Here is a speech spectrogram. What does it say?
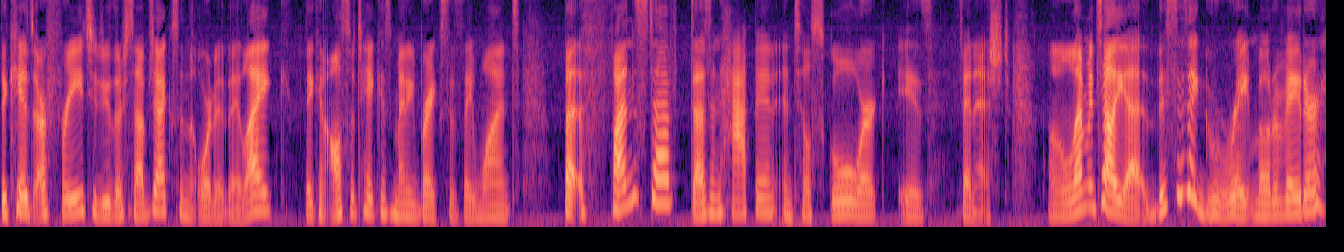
The kids are free to do their subjects in the order they like. They can also take as many breaks as they want, but fun stuff doesn't happen until schoolwork is finished. Let me tell you, this is a great motivator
